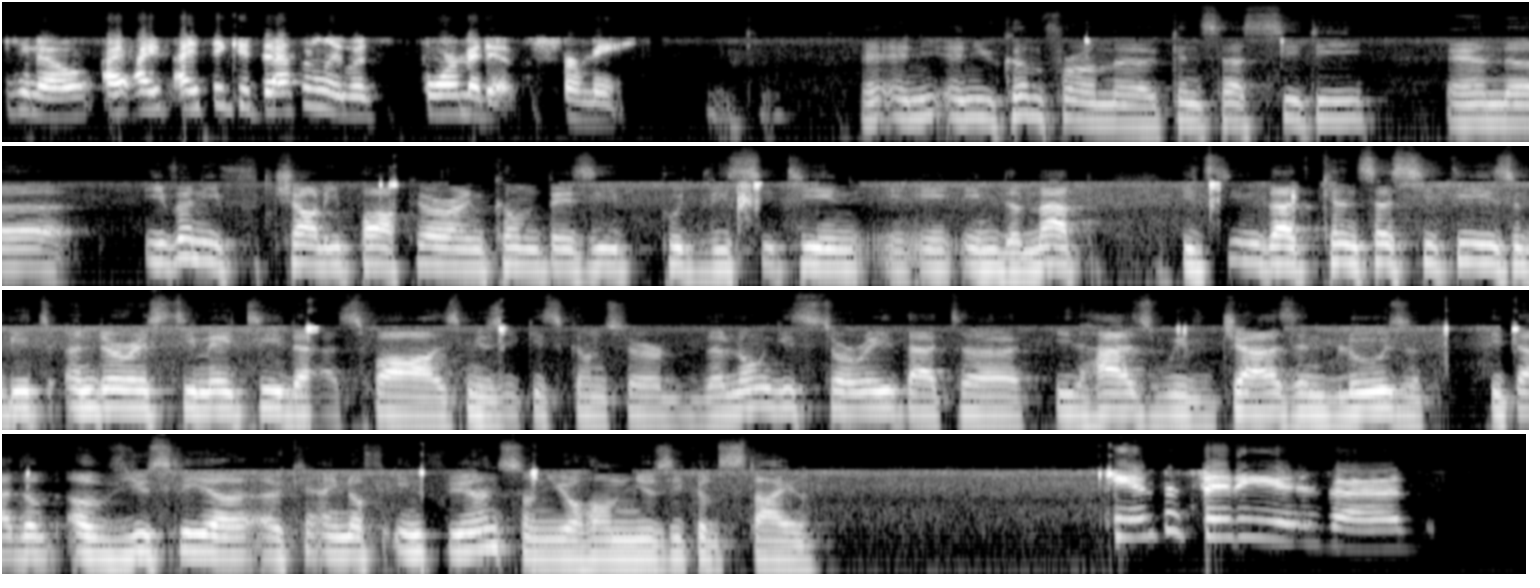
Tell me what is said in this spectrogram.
you know I, I I think it definitely was formative for me. And and you come from uh, Kansas City, and uh, even if Charlie Parker and Count Basie put this city in, in, in the map, it seems that Kansas City is a bit underestimated as far as music is concerned. The long history that uh, it has with jazz and blues it had obviously a, a, kind of influence on your own musical style. Kansas City is uh,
